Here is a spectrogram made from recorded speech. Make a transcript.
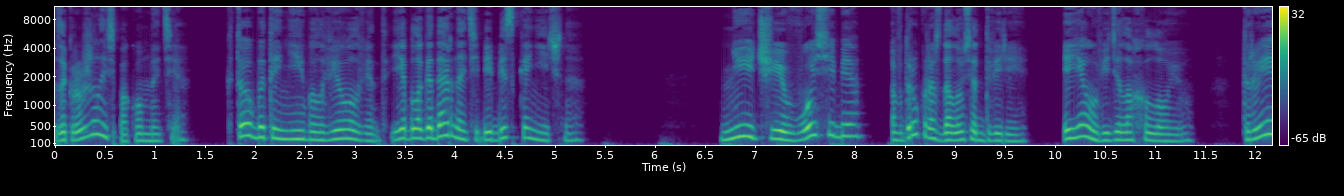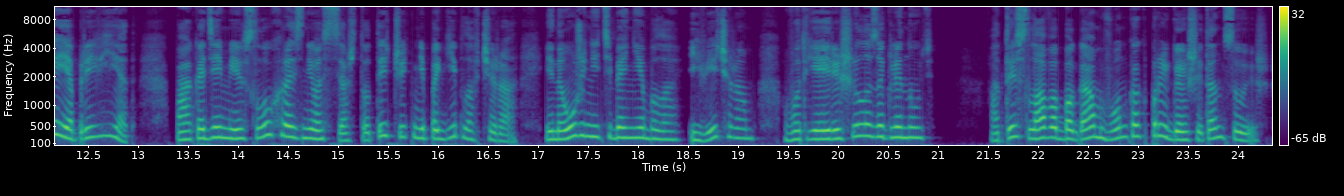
закружилась по комнате. «Кто бы ты ни был, Виолвинд, я благодарна тебе бесконечно». «Ничего себе!» — вдруг раздалось от двери, и я увидела Хлою. «Трея, привет! По Академии слух разнесся, что ты чуть не погибла вчера, и на ужине тебя не было, и вечером. Вот я и решила заглянуть. А ты, слава богам, вон как прыгаешь и танцуешь.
